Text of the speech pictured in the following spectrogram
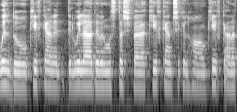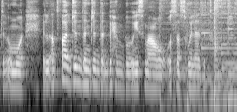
ولدوا كيف كانت الولادة بالمستشفى كيف كان شكلهم كيف كانت الأمور؟ الأطفال جدا جدا بحبوا يسمعوا قصص ولادتهم.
